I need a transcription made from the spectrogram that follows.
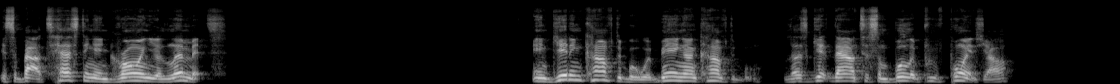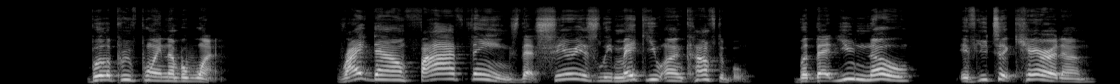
It's about testing and growing your limits and getting comfortable with being uncomfortable. Let's get down to some bulletproof points, y'all. Bulletproof point number one write down five things that seriously make you uncomfortable, but that you know if you took care of them,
